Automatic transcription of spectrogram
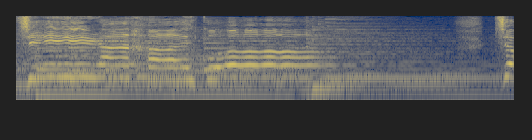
既然爱过就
